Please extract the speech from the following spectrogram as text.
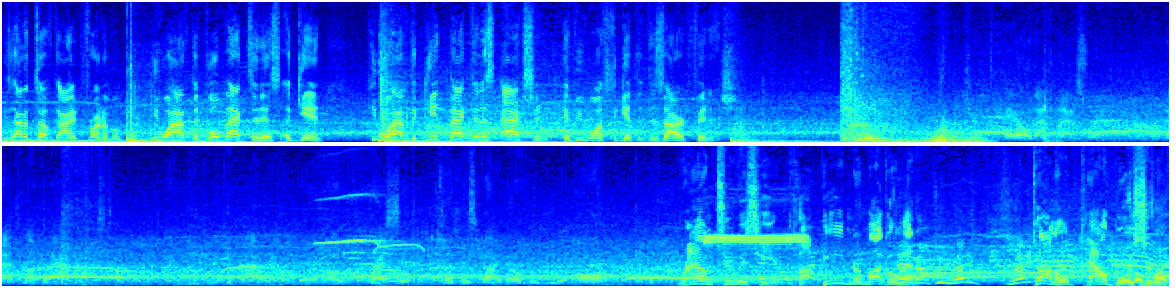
He's got a tough guy in front of him. He will have to go back to this. Again, he will have to get back to this action if he wants to get the desired finish. tail that last round. That's not going to happen this time. I need you to get back out there, oh, aggressive. Let this guy know who you are. Round two is here. Khabib Nurmagomedov. Donald Cowboy Cerrone.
